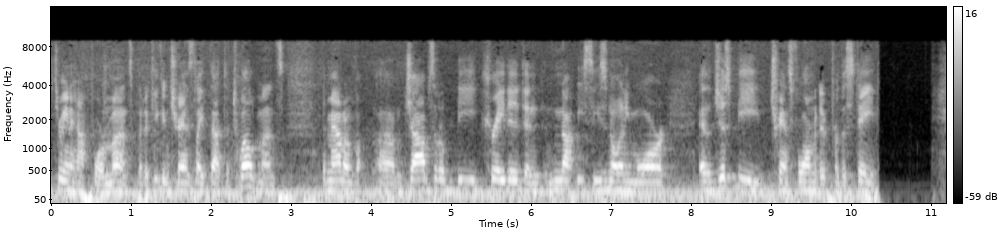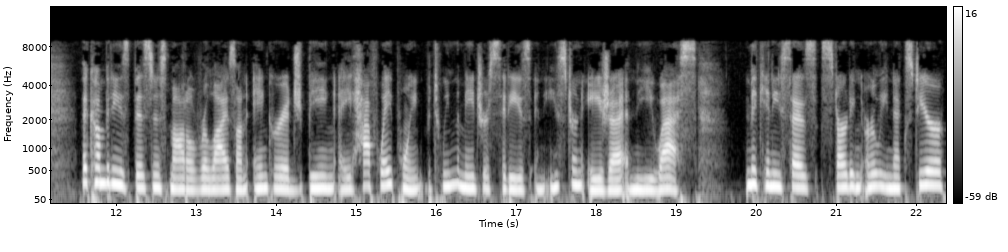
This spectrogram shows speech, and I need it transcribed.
three and a half, four months. But if you can translate that to 12 months, the amount of um, jobs that'll be created and not be seasonal anymore. It'll just be transformative for the state. The company's business model relies on Anchorage being a halfway point between the major cities in Eastern Asia and the U.S. McKinney says starting early next year,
